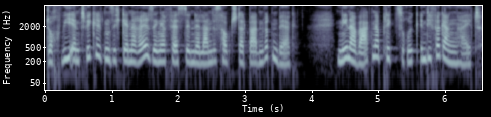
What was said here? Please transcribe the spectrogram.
Doch wie entwickelten sich generell Sängerfeste in der Landeshauptstadt Baden-Württemberg? Nena Wagner blickt zurück in die Vergangenheit.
